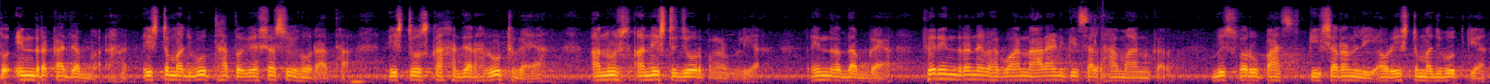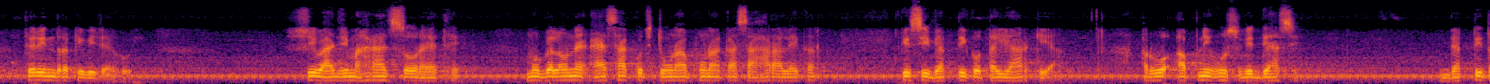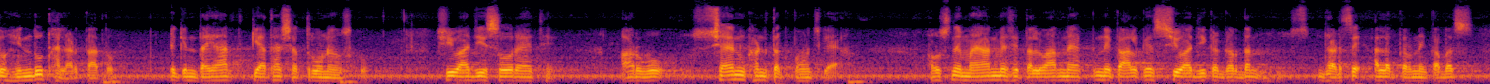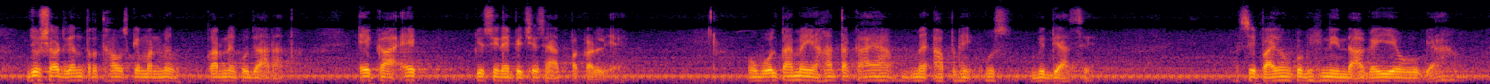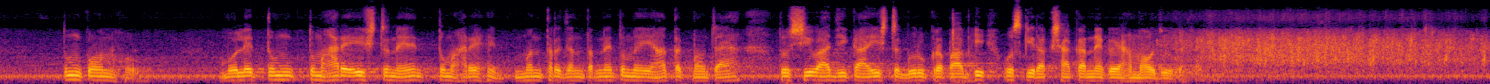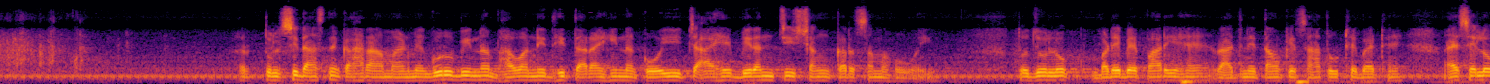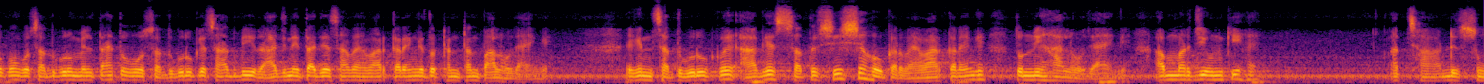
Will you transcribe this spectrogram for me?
तो इंद्र का जब इष्ट मज़बूत था तो यशस्वी हो रहा था। इष्ट उसका जरा रूठ गया, अनुष्ट अनिष्ट ज़ोर पकड़ लिया तो इंद्र दब गया। फिर इंद्र ने भगवान नारायण की सलाह मानकर विश्व रूपा की शरण ली और इष्ट मज़बूत किया। फिर इंद्र की विजय हुई। शिवाजी महाराज सो रहे थे। मुगलों ने ऐसा कुछ टूणा फूणा का सहारा लेकर किसी व्यक्ति को तैयार किया और वो अपनी उस विद्या से व्यक्ति तो हिंदू था, लड़का तो। लेकिन तैयार किया था शत्रु ने उसको। शिवाजी सो रहे थे और वो शयन खंड तक पहुँच गया। और उसने मयान में से तलवार ने निकाल के शिवाजी का गर्दन धड़ से अलग करने का बस जो षड्यंत्र था, उसके मन में करने को जा रहा था। एकाएक किसी ने पीछे से हाथ पकड़ लिया। वो बोलता है, मैं यहाँ तक आया, मैं अपनी उस विद्या से सिपाहियों को भी नींद आ गई, ये हो गया। तुम कौन हो? बोले, तुम, तुम्हारे इष्ट ने, तुम्हारे मंत्र जंत्र ने तुम्हें यहाँ तक पहुँचाया तो शिवाजी का इष्ट गुरु कृपा भी उसकी रक्षा करने को यहाँ मौजूद है। तुलसीदास ने कहा, रामायण में, गुरु भी न भवन निधि तरही न कोई, चाहे बिरंची शंकर सम हो वही। तो जो लोग बड़े व्यापारी हैं, राजनेताओं के साथ उठे बैठे हैं, ऐसे लोगों को सदगुरु मिलता है तो वो सदगुरु के साथ भी राजनेता जैसा व्यवहार करेंगे तो ठन ठन पाल हो जाएँगे। लेकिन सतगुरु के आगे सत शिष्य होकर व्यवहार करेंगे तो निहाल हो जाएँगे। अब मर्ज़ी उनकी है। अच्छा डिसू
